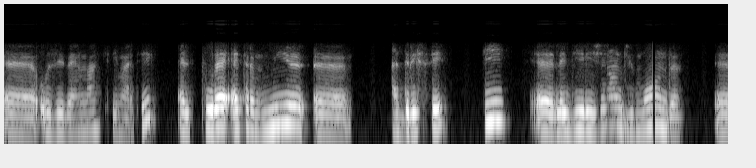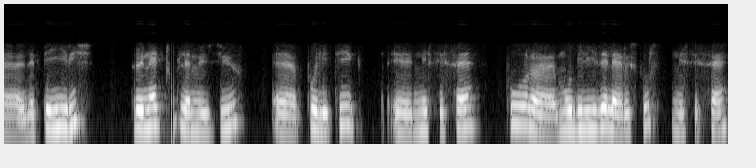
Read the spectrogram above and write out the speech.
aux événements climatiques elle pourrait être mieux euh, adressée si euh, les dirigeants du monde, euh, des pays riches, prenaient toutes les mesures politiques nécessaires pour mobiliser les ressources nécessaires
